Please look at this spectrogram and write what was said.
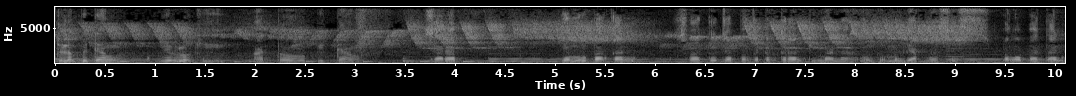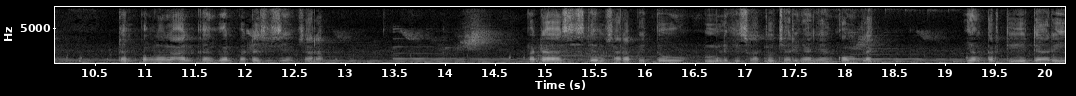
Dalam bidang neurologi atau bidang saraf yang merupakan suatu cabang kedokteran di mana untuk mendiagnosis pengobatan dan pengelolaan gangguan pada sistem saraf. Pada sistem saraf itu memiliki suatu jaringan yang kompleks yang terdiri dari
